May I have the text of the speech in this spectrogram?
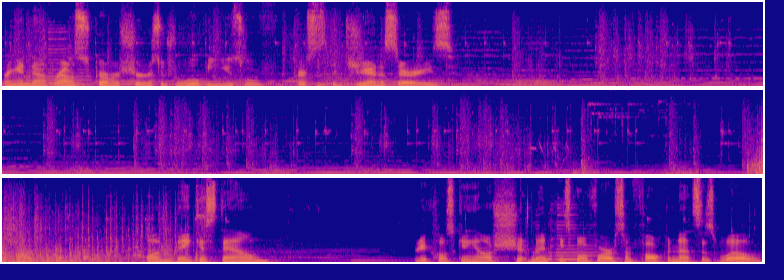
Bringing down round skirmishers, which will be useful versus the Janissaries. One bank is down. Pretty close getting out shipment. He's going for some falconets as well.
